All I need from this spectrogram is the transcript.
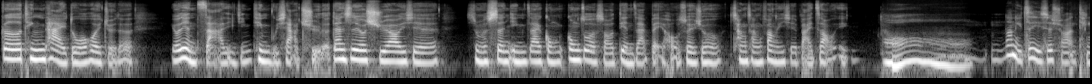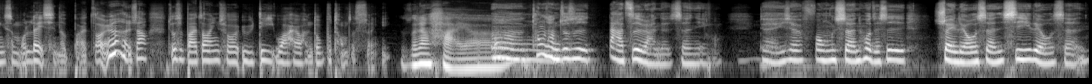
歌听太多会觉得有点杂，已经听不下去了，但是又需要一些什么声音在工工作的时候垫在背后，所以就常常放一些白噪音。哦，嗯，那你自己是喜欢听什么类型的白噪音？因为很像，就是白噪音除了雨滴以外，还有很多不同的声音。比如说像海啊，嗯，通常就是大自然的声音，对，一些风声或者是水流声、溪流声。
